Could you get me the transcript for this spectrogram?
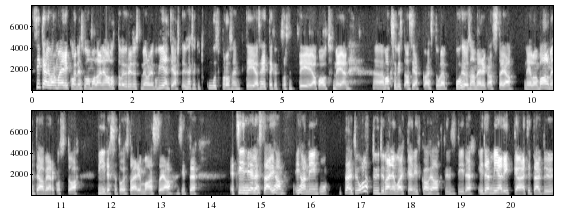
sikäli varmaan erikoinen suomalainen aloittava yritys, että meillä on niin vientiaste 96 prosenttia ja 70 prosenttia about meidän maksavista asiakkaista tulee Pohjois-Amerikasta ja meillä on valmentajaverkostoa 15 eri maassa ja sitten et siinä mielessä ihan, ihan niin kuin täytyy olla tyytyväinen, vaikka niitä kauhean aktiivisesti itse mietikään. Että täytyy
